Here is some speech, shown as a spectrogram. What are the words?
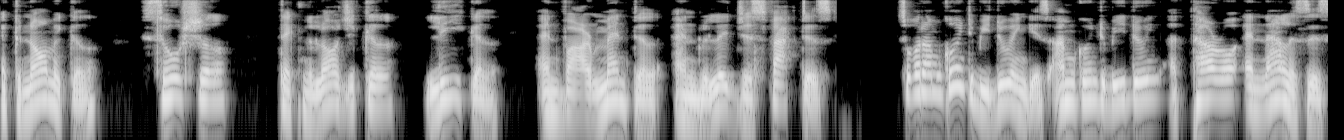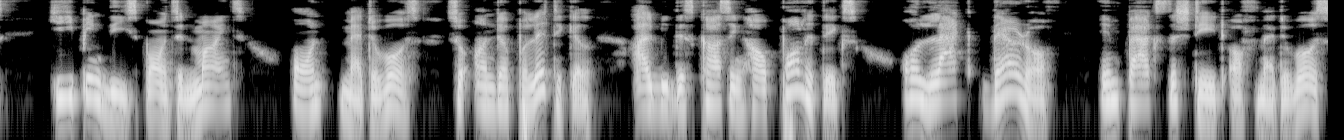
economical, social, technological, legal, environmental, and religious factors. So, what I'm going to be doing is I'm going to be doing a thorough analysis, keeping these points in mind on metaverse. So, under political, I'll be discussing how politics or lack thereof impacts the state of metaverse,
